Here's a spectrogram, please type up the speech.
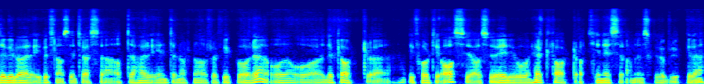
det, vil være i Russlands interesse at det her er internasjonal trafikkåre. Og, og, det er klart, uh, i forhold til Asia så er det jo helt klart at kineserne ønsker å bruke det.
